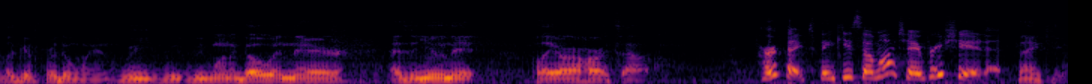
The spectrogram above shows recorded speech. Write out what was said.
Looking for the win. We, we, we want to go in there as a unit, play our hearts out. Perfect. Thank you so much. I appreciate it. Thank you.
